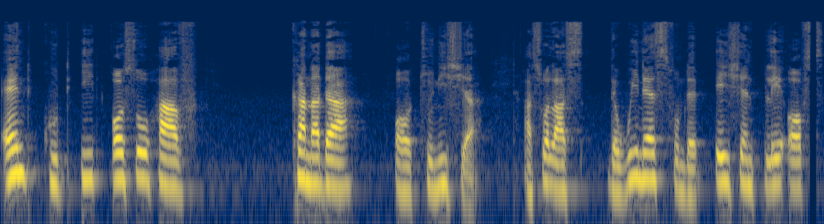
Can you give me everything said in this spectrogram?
and could it also have Canada or Tunisia, as well as the winners from the Asian playoffs,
